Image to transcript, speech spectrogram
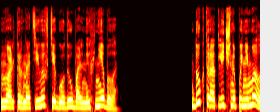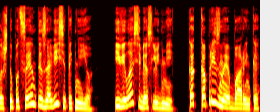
но альтернативы в те годы у больных не было. Доктор отлично понимала, что пациенты зависят от нее, и вела себя с людьми как капризная барынька.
